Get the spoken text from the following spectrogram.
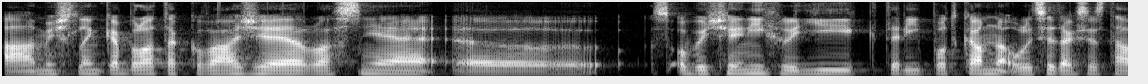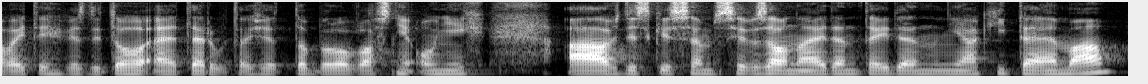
a myšlenka byla taková, že vlastně eh, z obyčejných lidí, který potkám na ulici, tak se stávají ty hvězdy toho éteru, takže to bylo vlastně o nich a vždycky jsem si vzal na jeden týden nějaký téma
